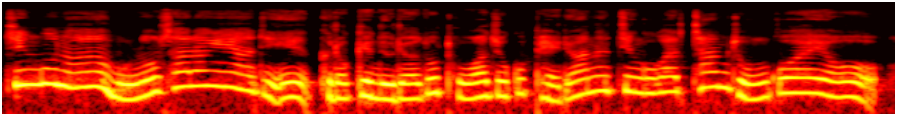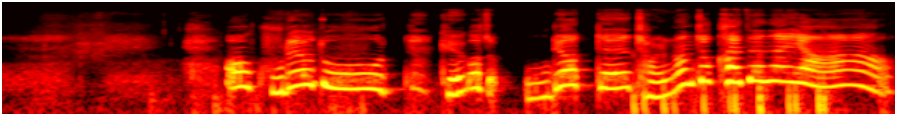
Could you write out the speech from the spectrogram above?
친구는 물론 사랑해야지. 그렇게 느려도 도와주고 배려하는 친구가 참 좋은 거예요. 아, 그래도 걔가 저- 우리한테 잘난 척 하잖아요.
